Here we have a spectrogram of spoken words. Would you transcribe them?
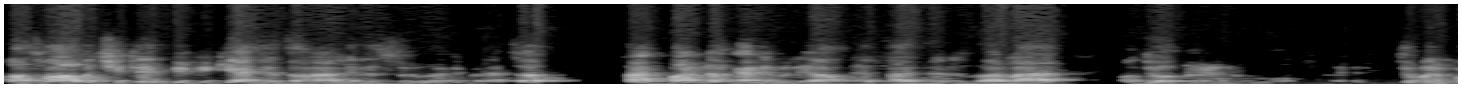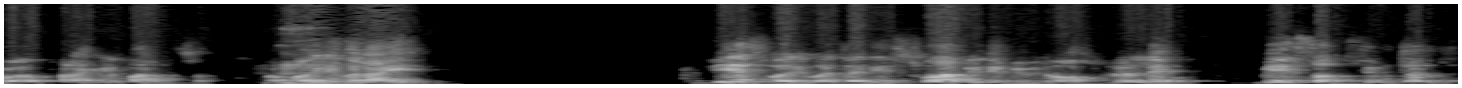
अथवा अब छिट्टै बिपी क्यासेस धराले नै सुरु गर्ने भएर छ सायद एकाडेमीले हेरचाह गर्ला त्यो त्यो पनि फराकिलो पार हुन्छ अहिलेको लागि देशभरिमा चाहिँ नि स्वाब लिने विभिन्न हस्पिटलले based on symptoms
